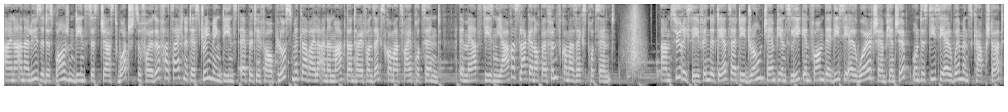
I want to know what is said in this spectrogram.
Einer Analyse des Branchendienstes Just Watch zufolge verzeichnet der Streamingdienst Apple TV Plus mittlerweile einen Marktanteil von 6,2 Prozent. Im März diesen Jahres lag er noch bei 5,6 Prozent. Am Zürichsee findet derzeit die Drone Champions League in Form der DCL World Championship und des DCL Women's Cup statt,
